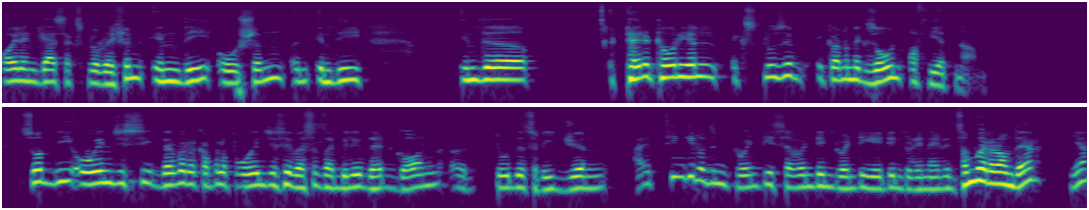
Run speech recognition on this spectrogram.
oil and gas exploration in the ocean in, in the in the territorial exclusive economic zone of Vietnam. So the ONGC, there were a couple of ONGC vessels, I believe, that had gone uh, to this region. I think it was in 2017, 2018, 2019, somewhere around there. Yeah.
